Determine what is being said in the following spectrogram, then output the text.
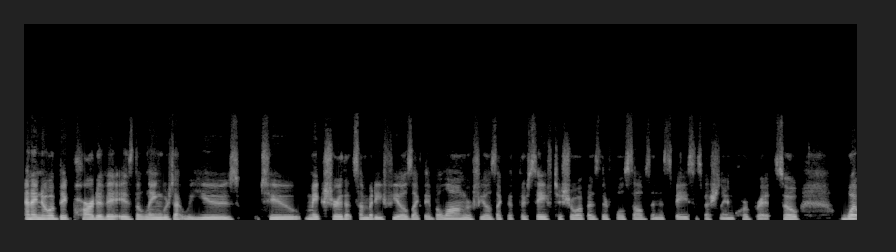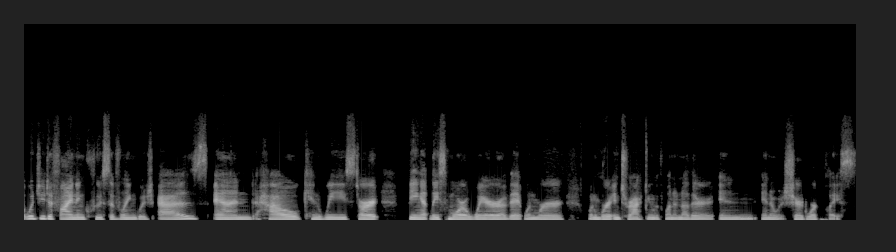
And I know a big part of it is the language that we use to make sure that somebody feels like they belong or feels like that they're safe to show up as their full selves in a space especially in corporate so what would you define inclusive language as and how can we start being at least more aware of it when we're when we're interacting with one another in in a shared workplace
